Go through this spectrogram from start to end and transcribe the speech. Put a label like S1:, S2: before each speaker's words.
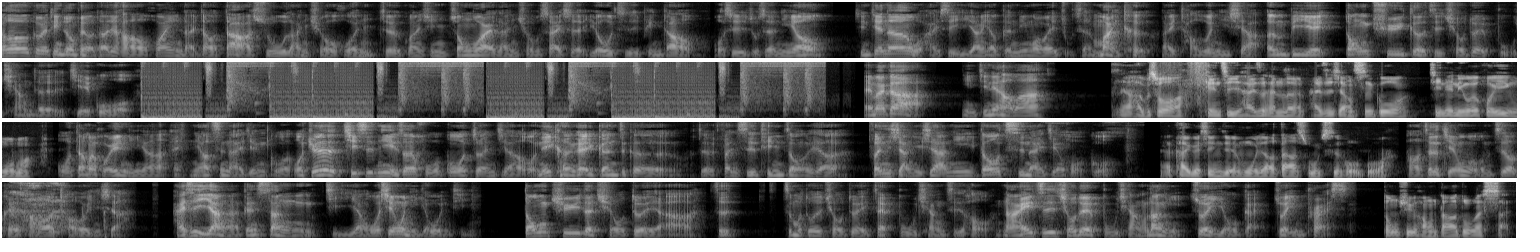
S1: Hello，各位听众朋友，大家好，欢迎来到大叔篮球魂，这个关心中外篮球赛事的优质频道。我是主持人尼欧。今天呢，我还是一样要跟另外一位主持人麦克来讨论一下 NBA 东区各支球队补强的结果。哎，麦克，你今天好吗？
S2: 那还不错啊，天气还是很冷，还是想吃锅。今天你会回应我吗？
S1: 我当然会回应你啊！哎，你要吃哪一间锅？我觉得其实你也算是火锅专家哦，你可能可以跟这个这个粉丝听众一下分享一下，你都吃哪一间火锅？
S2: 来开个新节目叫《大叔吃火锅》。
S1: 好，这个节目我们之后可以好好讨论一下。还是一样啊，跟上集一样。我先问你一个问题：东区的球队啊，这。这么多的球队在补强之后，哪一支球队补强让你最有感、最 impress？
S2: 东区好像大家都在闪，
